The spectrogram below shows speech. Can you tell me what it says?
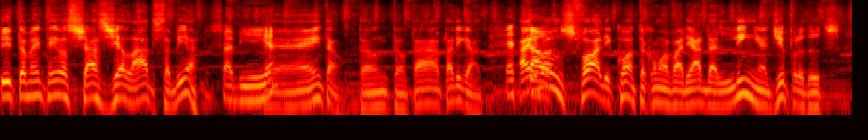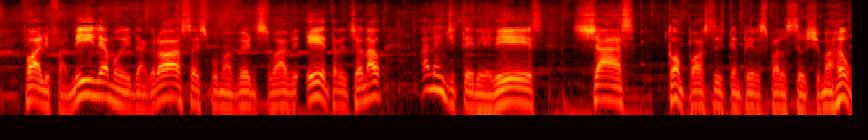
E também tem os chás gelados, sabia? Eu sabia. É, então, então, então tá, tá ligado. É a tal. Irmãos Fole conta com uma variada linha de produtos. Fole Família, moída grossa, espuma verde suave e tradicional, além de tererês, chás, compostos e temperos para o seu chimarrão.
